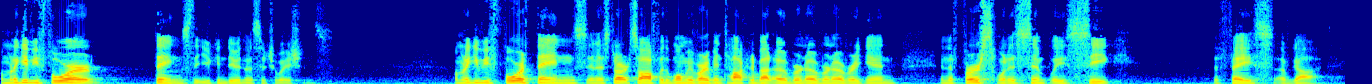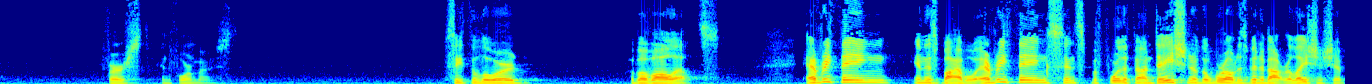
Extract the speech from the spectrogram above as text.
I'm going to give you four things that you can do in those situations. I'm going to give you four things, and it starts off with one we've already been talking about over and over and over again. And the first one is simply seek the face of God, first and foremost. seek the Lord above all else. Everything in this Bible, everything since before the foundation of the world has been about relationship.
